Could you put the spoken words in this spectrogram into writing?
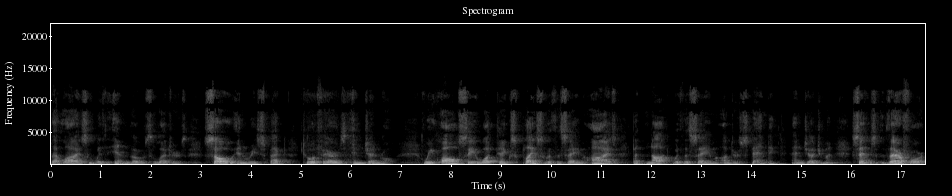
that lies within those letters. So in respect to affairs in general. We all see what takes place with the same eyes, but not with the same understanding and judgment. Since, therefore,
